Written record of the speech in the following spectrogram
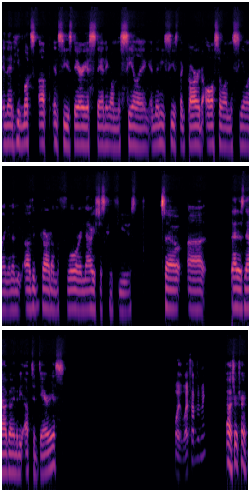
And then he looks up and sees Darius standing on the ceiling. And then he sees the guard also on the ceiling, and then the other guard on the floor. And now he's just confused. So uh, that is now going to be up to Darius. Wait, what's up to me? Oh, it's your turn.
